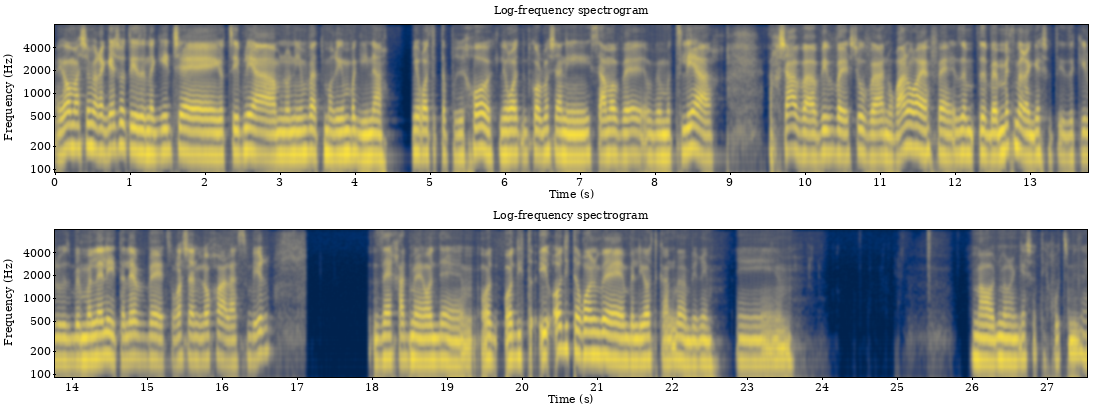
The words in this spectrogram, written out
היום מה שמרגש אותי זה נגיד שיוצאים לי האמנונים והתמרים בגינה. לראות את הפריחות, לראות את כל מה שאני שמה ו- ומצליח. עכשיו, האביב ביישוב היה נורא נורא יפה, זה, זה באמת מרגש אותי, זה כאילו, זה ממלא לי את הלב בצורה שאני לא יכולה להסביר. זה אחד מעוד אה, עוד, עוד, עוד יתרון ב, בלהיות כאן באבירים. אה, מה עוד מרגש אותי חוץ מזה?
